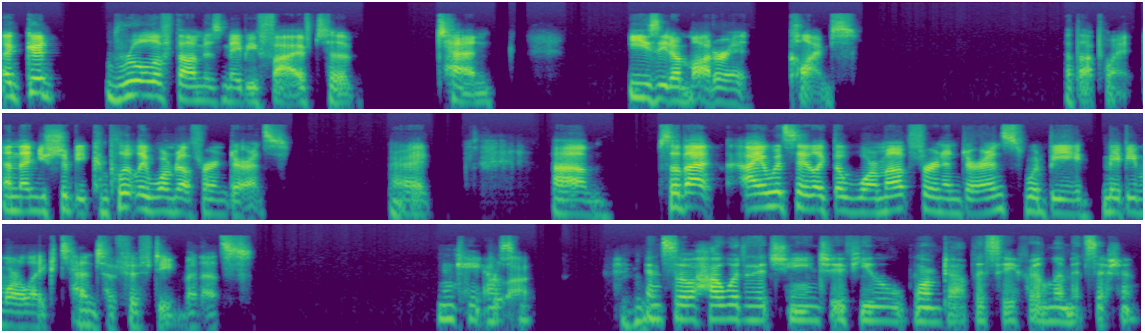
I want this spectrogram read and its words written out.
a good rule of thumb is maybe five to 10 easy to moderate climbs at that point. And then you should be completely warmed up for endurance. All right. Um, so that I would say like the warm up for an endurance would be maybe more like 10 to 15 minutes. Okay, awesome. Mm-hmm. And so how would it change if you warmed up, let's say for a limit session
